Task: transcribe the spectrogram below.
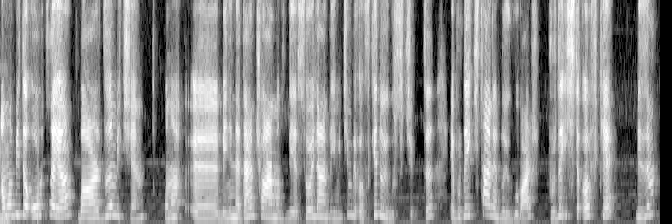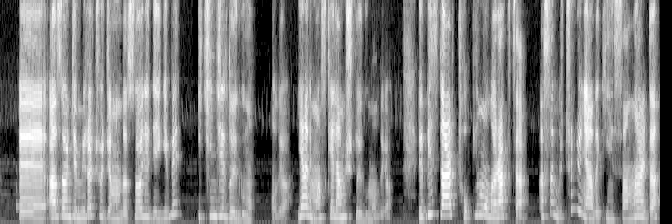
Ama bir de ortaya bağırdığım için ona e, beni neden çağırmadı diye söylendiğim için bir öfke duygusu çıktı. E burada iki tane duygu var. Burada işte öfke bizim e, az önce Miraç hocamın da söylediği gibi ikinci duygum oluyor. Yani maskelenmiş duygum oluyor. Ve bizler toplum olarak da aslında bütün dünyadaki insanlar da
